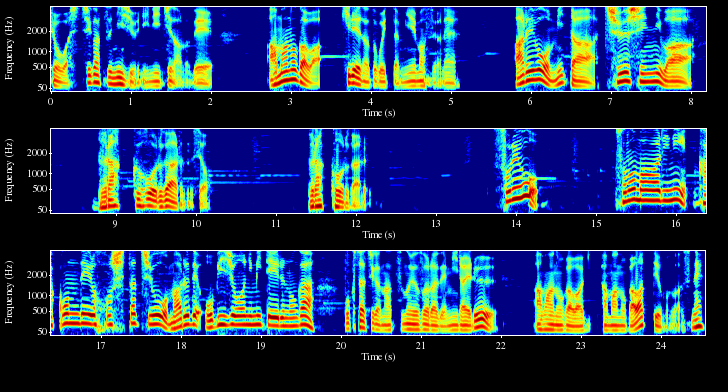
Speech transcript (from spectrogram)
今日は7月22日なので、天の川、綺麗なとこ行ったら見えますよね。あれを見た中心には、ブラックホールがあるんですよ。ブラックホールがある。それをその周りに囲んでいる星たちをまるで帯状に見ているのが、僕たちが夏の夜空で見られる天の川、天の川っていうものなんですね。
